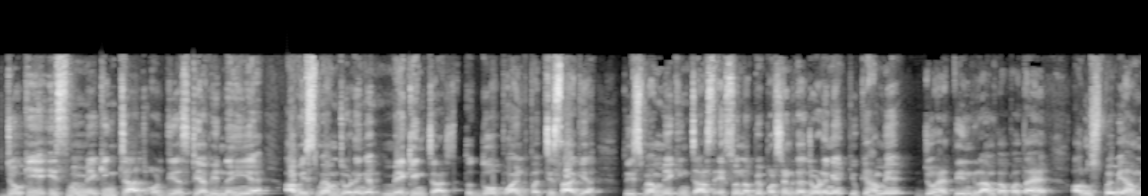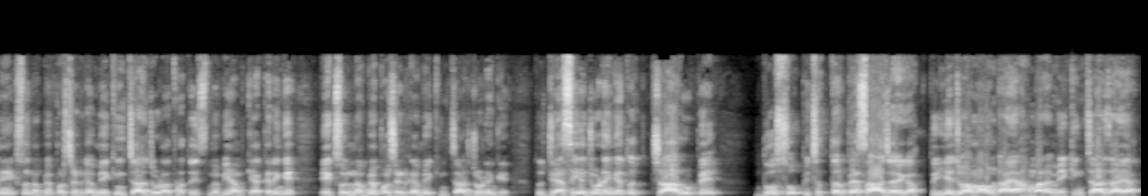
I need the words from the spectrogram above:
जो कि इसमें मेकिंग चार्ज और जीएसटी अभी नहीं है। अब इसमें हम जोड़ेंगे मेकिंग चार्ज। तो दो पॉइंट पच्चीस आ गया तो इसमें हम मेकिंग चार्ज 190 परसेंट का जोड़ेंगे, क्योंकि हमें जो है तीन ग्राम का पता है, और उस पर भी हमने 190 परसेंट का मेकिंग चार्ज जोड़ा था तो इसमें भी हम क्या करेंगे? 190 परसेंट का मेकिंग चार्ज जोड़ेंगे। तो जैसे ये जोड़ेंगे तो चार रुपए दो पैसा आ जाएगा। तो ये जो अमाउंट आया, हमारा मेकिंग चार्ज आया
